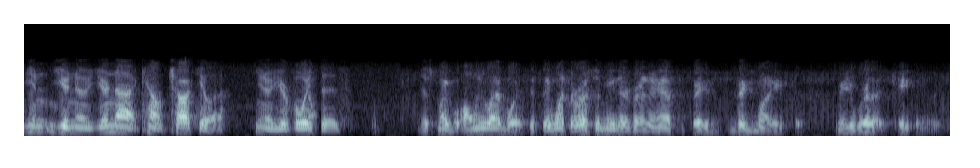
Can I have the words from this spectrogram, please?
you, you know you're not Count Chocula. You know your voice is. Just my only my voice. If they want the rest of me, they're going to have to pay big money for me to wear that cape and everything.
